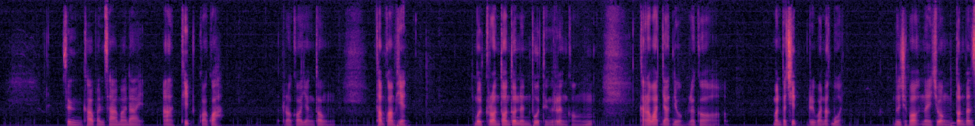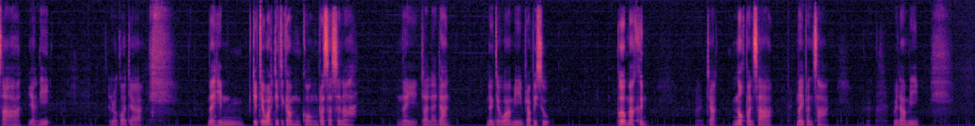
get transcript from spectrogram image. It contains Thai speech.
2565 ซึ่งเข้าพรรษามาได้อาทิตย์กว่าๆเราก็ยังต้องทำความเพียรบทกรอนตอนต้นนั้นพูดถึงเรื่องของคารวัตญาติโยมแล้วก็บรรพชิตหรือว่านักบวช โดยเฉพาะในช่วงต้นพรรษาอย่างนี้ เราก็จะได้เห็นกิจวัตรกิจกรรมของพระศาสนาในหลาย ๆ ด้าน เนื่องจากว่ามีพระภิกษุเพิ่มมากขึ้น จากนอกพรรษาในพรรษา เวลามี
